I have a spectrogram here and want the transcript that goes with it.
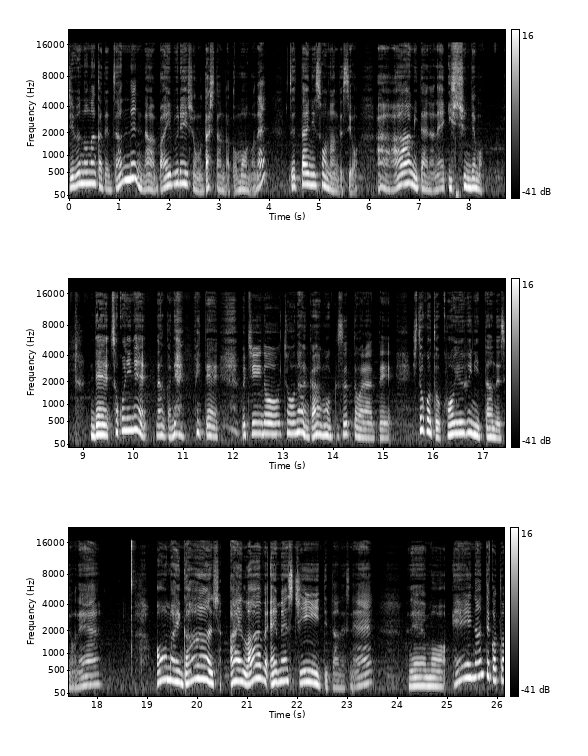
自分の中で残念なバイブレーションを出したんだと思うのね。絶対にそうなんですよ。ああみたいなね。一瞬でも。でそこにねなんかね 見てうちの長男がもうクスッと笑って一言こういうふうに言ったんですよね。Oh my gosh, I love MSG って言ったんですね。ねもう「えー、なんてこと?」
